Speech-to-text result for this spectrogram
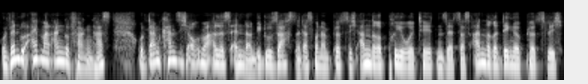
Und wenn du einmal angefangen hast, und dann kann sich auch immer alles ändern, wie du sagst, ne? dass man dann plötzlich andere Prioritäten setzt, dass andere Dinge plötzlich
